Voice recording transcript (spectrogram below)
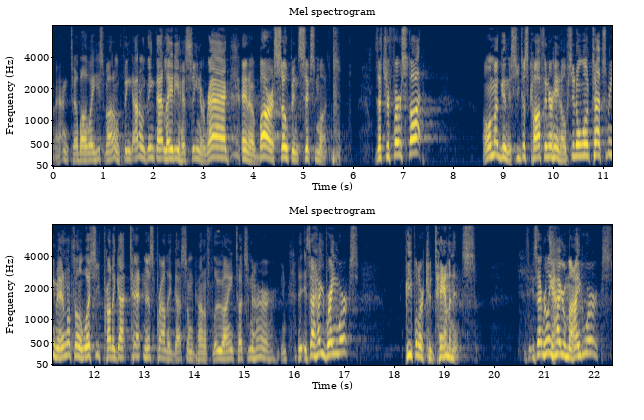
I can tell by the way he smells. I don't think, I don't think that lady has seen a rag and a bar of soap in six months. Is that your first thought? Oh my goodness, she just coughed in her hand. Oh, she don't want to touch me, man. I'm not telling what she's probably got tetanus, probably got some kind of flu. I ain't touching her. Is that how your brain works? People are contaminants. Is that really how your mind works?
